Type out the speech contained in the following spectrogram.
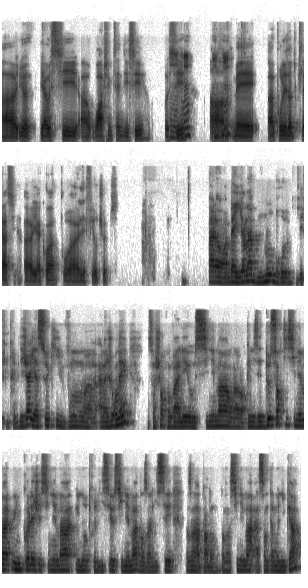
Euh, il, y a, il y a aussi euh, Washington, D.C. aussi. Mhm. Euh, Mhm. Mais euh, pour les autres classes, euh, il y a quoi pour euh, les field trips? Alors, ben, il y en a nombreux des field trips. Déjà, il y a ceux qui vont euh, à la journée, sachant qu'on va aller au cinéma. On va organiser deux sorties cinéma, une collège et cinéma, une autre lycée au cinéma, dans un lycée, dans un, cinéma à Santa Monica.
